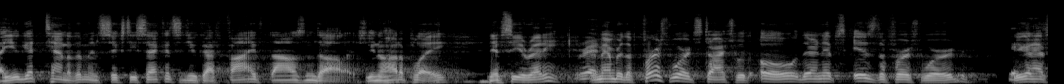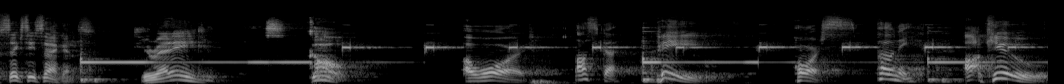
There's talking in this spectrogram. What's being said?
Now, you get 10 of them in 60 seconds, and you've got $5,000. You know how to play. Nipsey, you ready? Ready. Remember, the first word starts with O. There, Nips, is the first word. You're going to have 60 seconds. You ready? Go. Award. Oscar. P. Horse. Pony. Uh, Q.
